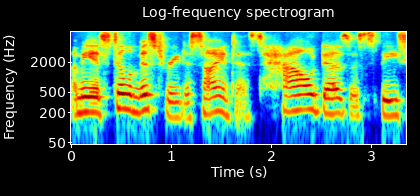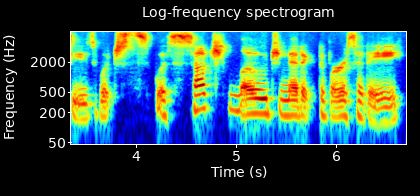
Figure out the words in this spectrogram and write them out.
I mean, it's still a mystery to scientists. How does a species which with such low genetic diversity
